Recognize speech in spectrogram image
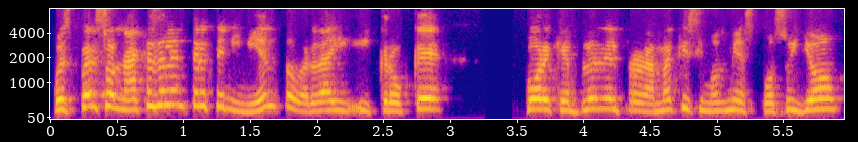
pues personajes del entretenimiento, ¿verdad? Y, creo que, por ejemplo, en el programa que hicimos mi esposo y yo,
